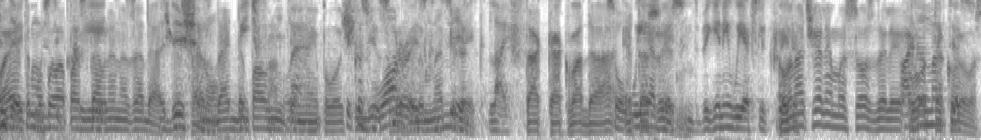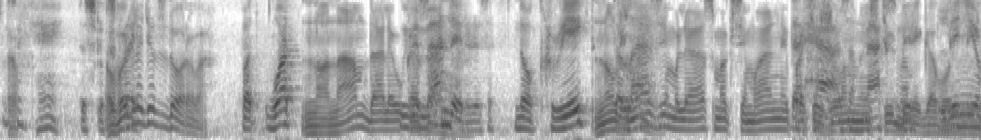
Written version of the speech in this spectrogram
Поэтому была поставлена задача создать дополнительные площади с выходом на берег, так как вода — это жизнь. Вначале мы создали вот такой остров. Выглядит здорово. Но нам дали указание. Нужна земля с максимальной протяженностью береговой линии.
